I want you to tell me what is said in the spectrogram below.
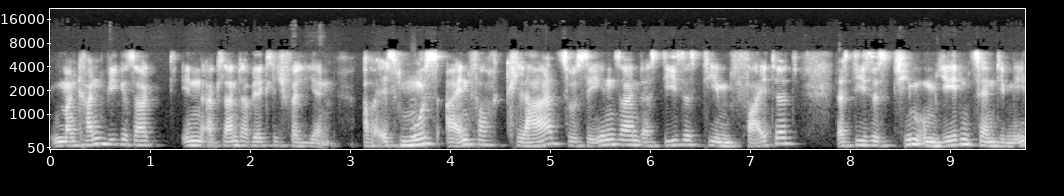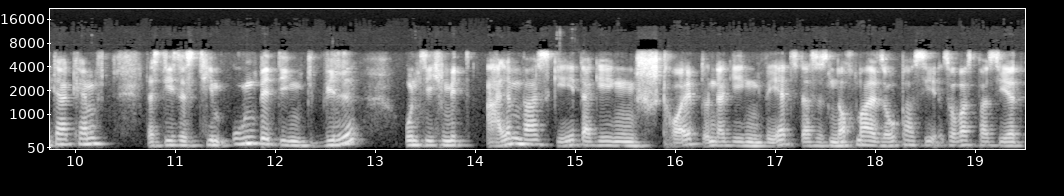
man kann, wie gesagt, in Atlanta wirklich verlieren. Aber es muss einfach klar zu sehen sein, dass dieses Team fightet, dass dieses Team um jeden Zentimeter kämpft, dass dieses Team unbedingt will und sich mit allem, was geht, dagegen sträubt und dagegen wehrt, dass es nochmal so passi sowas passiert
